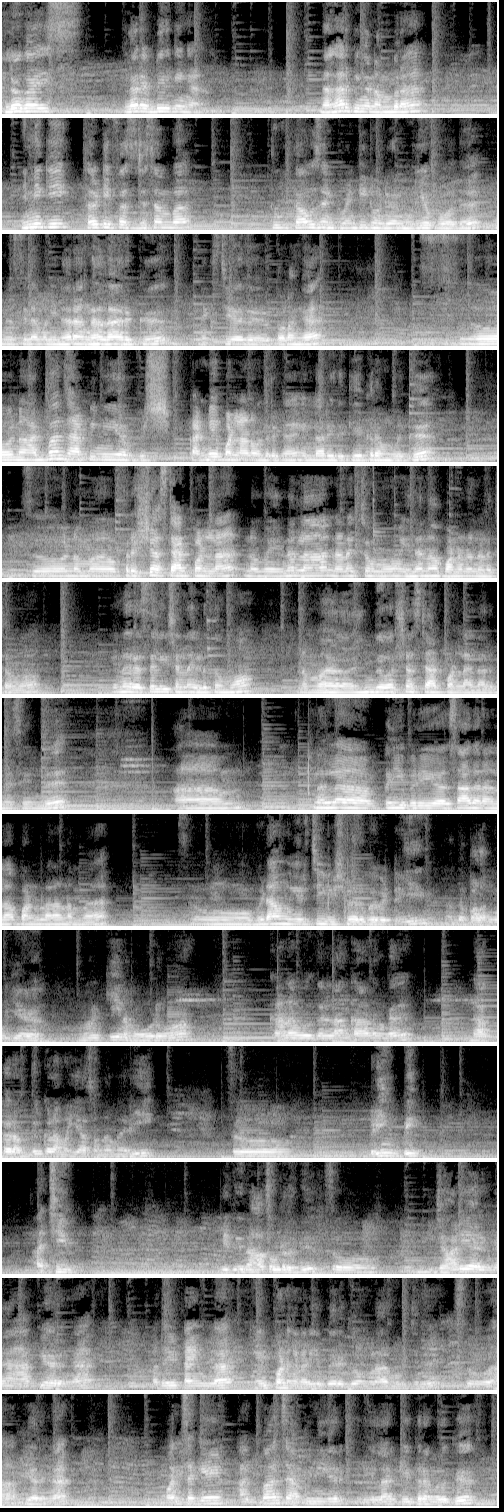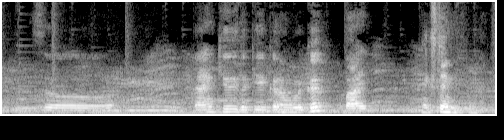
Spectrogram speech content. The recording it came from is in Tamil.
ஹலோ கைஸ் எல்லோரும் எப்படி இருக்கீங்க? நல்லா இருப்பீங்க நம்புகிறேன் இன்னைக்கு thirty first December two thousand twenty twenty one முடிய போகுது. இன்னும் சில மணி நேரங்கள்லாம் இருக்குது நெக்ஸ்ட் இயர் தொடங்க. ஸோ நான் advance happy new year wish convey பண்ணலான்னு வந்திருக்கேன். எல்லோரும் இது கேட்குறவங்களுக்கு. ஸோ நம்ம ஃப்ரெஷ்ஷாக ஸ்டார்ட் பண்ணலாம். நம்ம என்னெல்லாம் நினச்சோமோ என்னென்ன பண்ணணும்னு நினச்சோமோ என்ன ரெசல்யூஷன்லாம் எடுத்தோமோ நம்ம இந்த வருஷம் ஸ்டார்ட் பண்ணலாம் எல்லாருமே சேர்ந்து. நல்லா பெரிய பெரிய சாதனைலாம் பண்ணலாம் நம்ம. ஸோ விடாமுயற்சி விஸ்வரூப வெற்றி அந்த பழங்குடியை நோக்கி நம்ம ஓடுவோம். கனவுகள்லாம் காணுங்கள். டாக்டர் அப்துல் கலாம் ஐயா சொன்ன மாதிரி. ஸோ ட்ரீம் பிக் அச்சீவ் இது நான் சொல்கிறது ஸோ ஜாலியாக இருங்க ஹாப்பியாக இருங்க. அதே டைமில் ஹெல்ப் பண்ணுங்கள் நிறைய பேருக்கு உங்களால் முடிஞ்சது. ஸோ ஹாப்பியாக இருங்க. Once again advance happy new year இது எல்லோரும் கேட்குறவங்களுக்கு ஸோ தேங்க்யூ இதை கேட்குறவங்களுக்கு பாய் நெக்ஸ்ட் டைம் பண்ணுங்கள்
